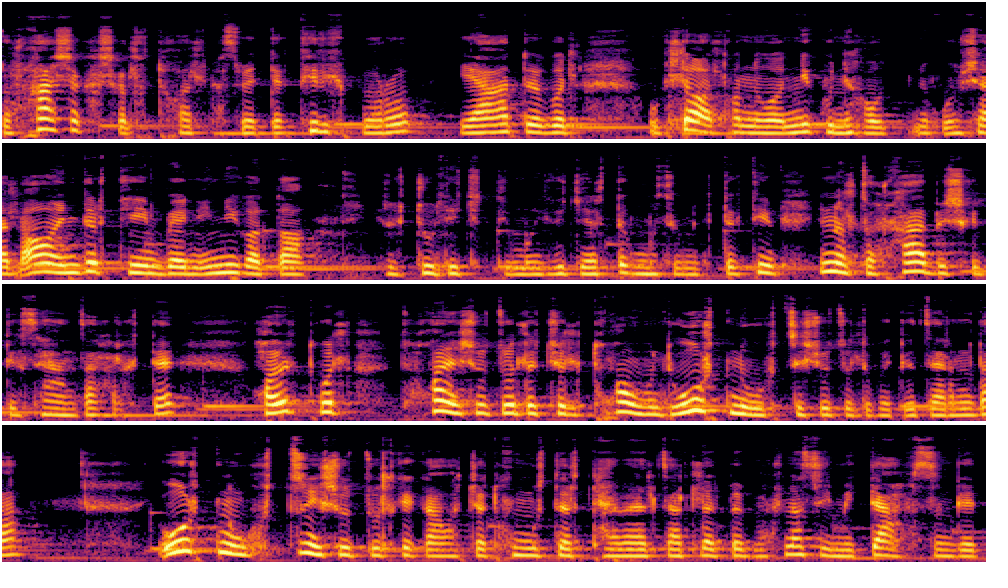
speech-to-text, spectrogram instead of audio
зурхаа шиг ашиглах тохиол бас байдаг. Тэр их буруу. Яагаад гэвэл өглөө олгох нөгөө нэг хүнийхээ нэг уншаал аа энэ дэр тийм байна. Энийг одоо хэрэгжүүлээч гэдэг юм уу гэж ярьдаг хүмүүс мэддэг. Тийм энэ бол зурхаа биш гэдэг сайн анзаарах хэрэгтэй. Хоёрдугаар тухайн иш үзүүлэгч л тухайн хүнд өөрт нь өгсөн иш үзүүлэг байдаг заримдаа. Өөрт нь өгсөн иш үзүүлгийг аваачаад хүмүүстээр тавиал зарлал бай бурхнаас юм мэдээ авсан гэд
